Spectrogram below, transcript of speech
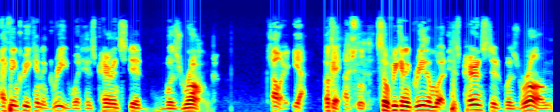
I think we can agree what his parents did was wrong. Oh yeah, Okay, absolutely. so if we can agree then what his parents did was wrong,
